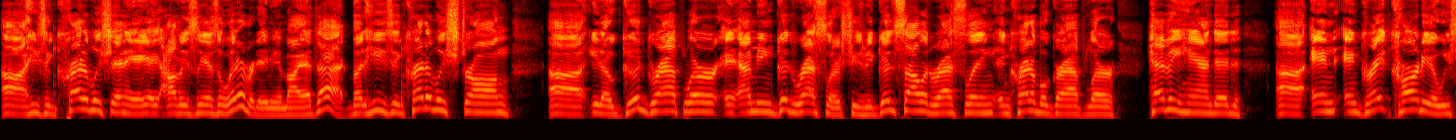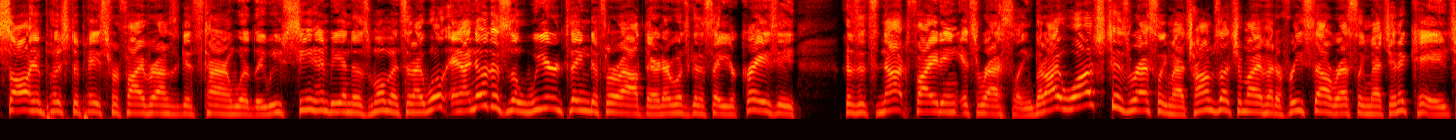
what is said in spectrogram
Uh, he's incredibly obviously as a winner for Demian Maia at that, but he's incredibly strong uh, you know, good grappler. I mean, good wrestler, excuse me, good solid wrestling, incredible grappler, heavy handed, uh, and and great cardio. We saw him push the pace for five rounds against Tyron Woodley. We've seen him be in those moments, and I will. And I know this is a weird thing to throw out there, and everyone's going to say you're crazy because it's not fighting, it's wrestling. But I watched his wrestling match. Khamzat Chimaev had a freestyle wrestling match in a cage,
